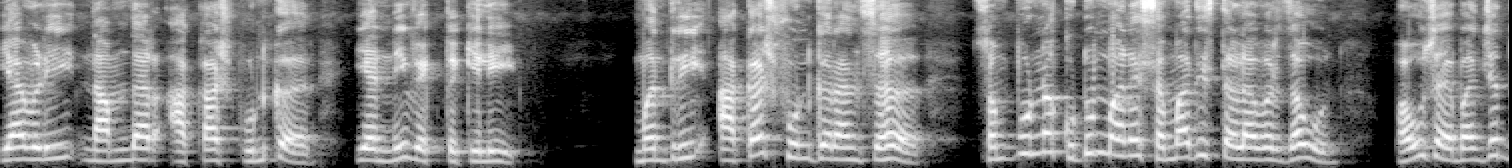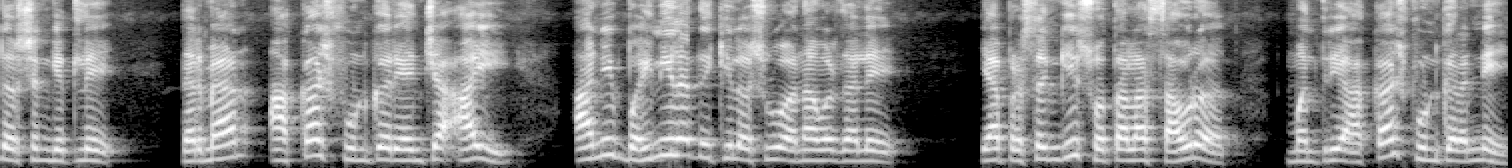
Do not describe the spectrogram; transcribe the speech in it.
यावेळी नामदार आकाश फुंडकर यांनी व्यक्त केली. मंत्री आकाश फुंडकरांसह संपूर्ण कुटुंबाने समाधीस्थळावर जाऊन भाऊसाहेबांचे दर्शन घेतले. दरम्यान आकाश फुंडकर यांच्या आई आणि बहिणीला देखील अश्रू अनावर झाले. या प्रसंगी स्वतःला सावरत मंत्री आकाश फुंडकरांनी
